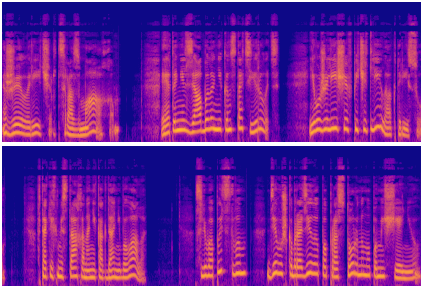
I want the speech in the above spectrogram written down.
Жил Ричард с размахом. Это нельзя было не констатировать. Его жилище впечатлило актрису. В таких местах она никогда не бывала. С любопытством девушка бродила по просторному помещению,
